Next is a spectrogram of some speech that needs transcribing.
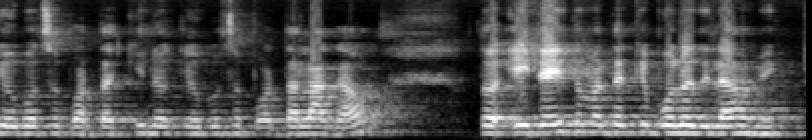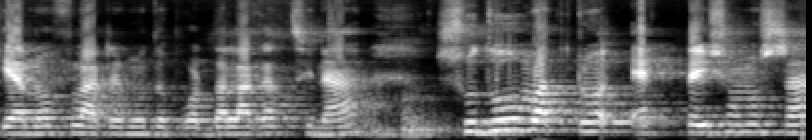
কেউ বলছো পর্দা কিনো, কেউ বলছো পর্দা লাগাও। তো এটাই তোমাদেরকে বলে দিলাম, আমি কেন ফ্ল্যাটের মধ্যে পর্দা লাগাচ্ছি না? শুধুমাত্র একটাই সমস্যা,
